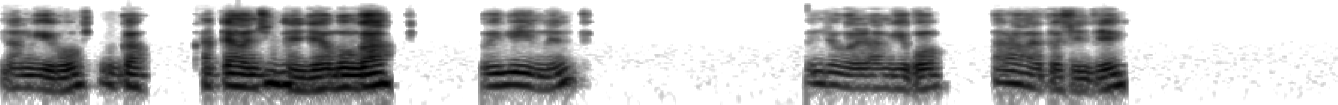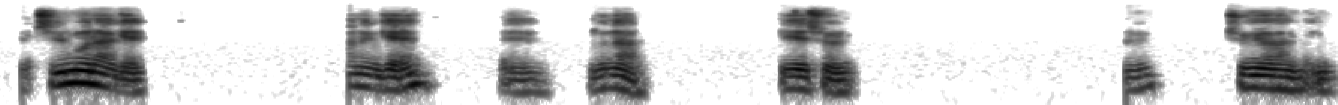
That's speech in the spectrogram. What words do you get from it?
남기고 그러니까 갖다 얹으면 이제 뭔가 의미 있는 흔적을 남기고 살아갈 것인지 질문하게 하는 게 예, 문화, 예술 음, 중요한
